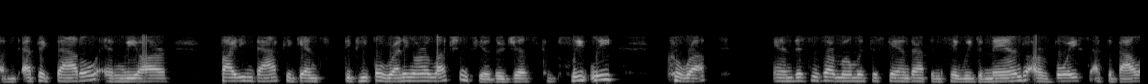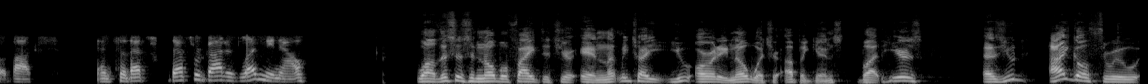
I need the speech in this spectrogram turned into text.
an epic battle, and we are fighting back against the people running our elections here. They're just completely corrupt. And this is our moment to stand up and say we demand our voice at the ballot box and so that's that's where God has led me now. Well, this is a noble fight that you're in. Let me tell you, you already know what you're up against. But here's, as you, I go through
